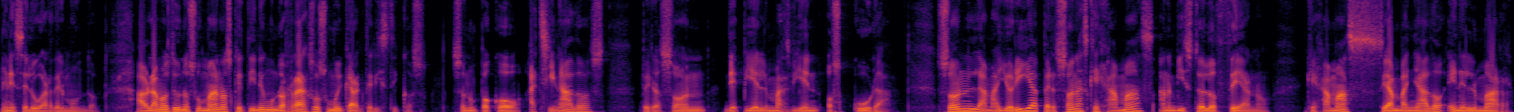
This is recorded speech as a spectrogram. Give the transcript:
en ese lugar del mundo. Hablamos de unos humanos que tienen unos rasgos muy característicos. Son un poco achinados, pero son de piel más bien oscura. Son la mayoría personas que jamás han visto el océano, que jamás se han bañado en el mar.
